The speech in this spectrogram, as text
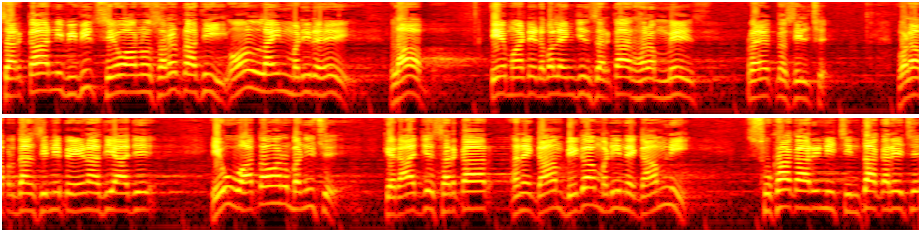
સરકારની વિવિધ સેવાઓનો સરળતાથી ઓનલાઈન મળી રહે લાભ. તે માટે ડબલ એન્જિન સરકાર હર હંમેશ પ્રયત્નશીલ છે. વડાપ્રધાનશ્રીની પ્રેરણાથી આજે એવું વાતાવરણ બન્યું છે કે રાજ્ય સરકાર અને ગામ ભેગા મળીને ગામની સુખાકારીની ચિંતા કરે છે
